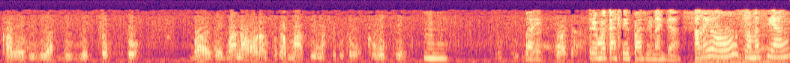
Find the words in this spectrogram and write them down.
Kalau dilihat di Youtube tuh, bagaimana orang sudah mati masih diturutin. Mhm. Baik, terima kasih Pak Sinaga. Pak Leo, selamat siang.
